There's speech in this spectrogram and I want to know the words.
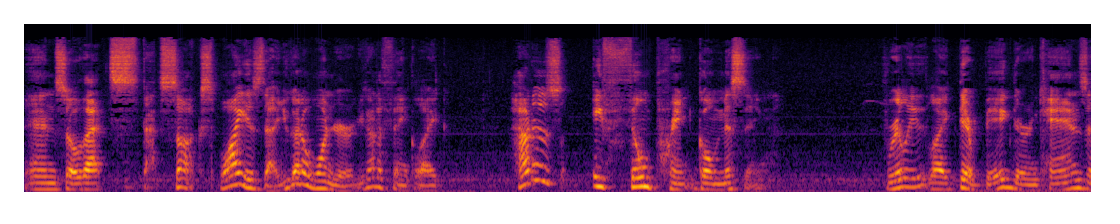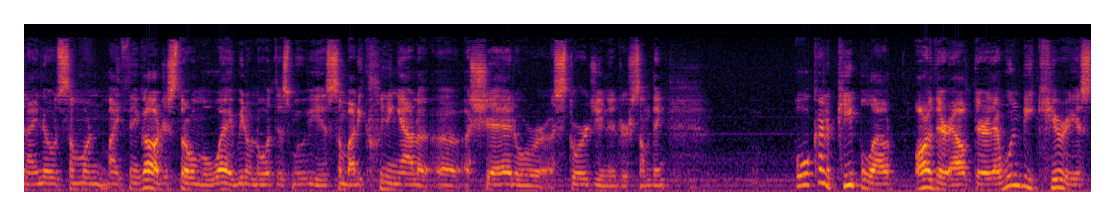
And so that's that sucks. Why is that? You got to wonder. You got to think like how does a film print go missing? Really, like they're big, they're in cans, and I know someone might think, "Oh, just throw them away." We don't know what this movie is. Somebody cleaning out a, a, shed or a storage unit or something. But what kind of people out are there out there that wouldn't be curious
